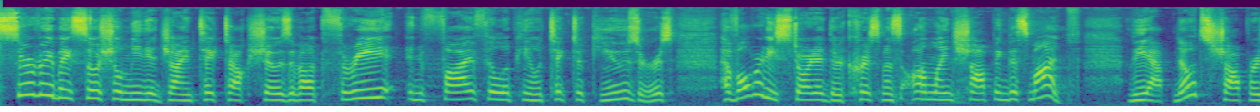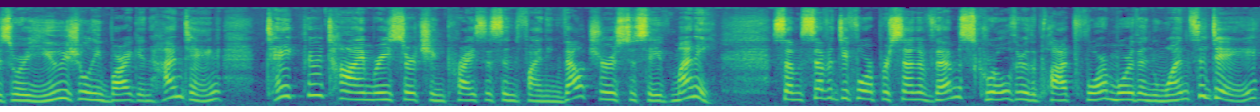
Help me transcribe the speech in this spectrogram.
survey by social media giant TikTok shows about three in five Filipino TikTok users have already started their Christmas online shopping this month. The app notes shoppers who are usually bargain hunting take their time researching prices and finding vouchers to save money. Some 74% of them scroll through the platform more than once a day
